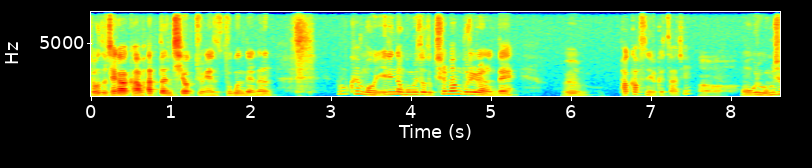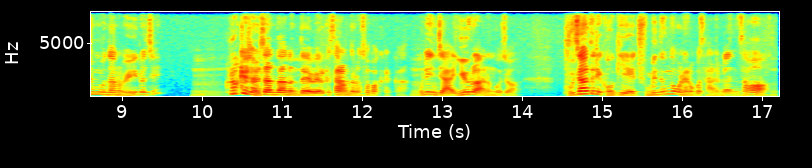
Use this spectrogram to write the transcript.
저도 제가 가봤던 지역 중에서 두 군데는 그렇게 뭐 1인당 국민소득 7만 불이라는데 왜 밥값은 이렇게 싸지? 어. 어 그리고 음식 문화는 왜 이러지? 음. 그렇게 잘 산다는데 음. 왜 이렇게 사람들은 소박할까? 음. 우리 이제 이유를 아는 거죠. 부자들이 거기에 주민등록을 해놓고 살면서 음.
